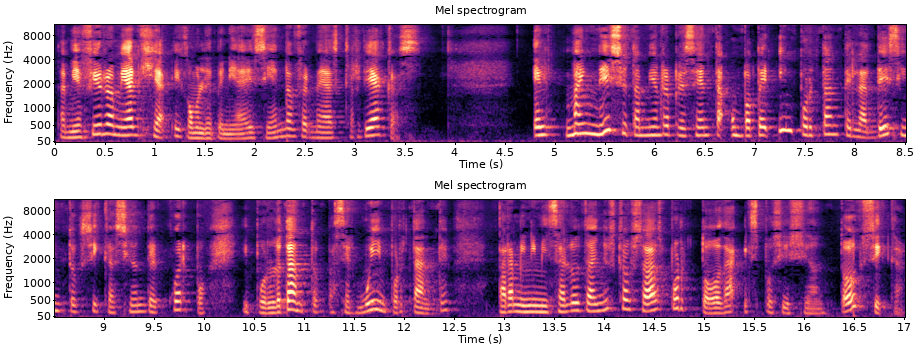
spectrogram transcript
también fibromialgia y como les venía diciendo, enfermedades cardíacas. El magnesio también representa un papel importante en la desintoxicación del cuerpo y por lo tanto va a ser muy importante para minimizar los daños causados por toda exposición tóxica.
